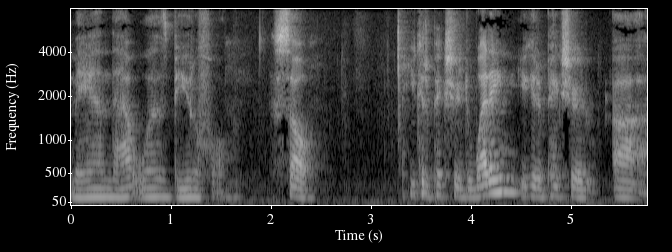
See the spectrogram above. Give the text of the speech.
Man, that was beautiful. So, you could have pictured your wedding. You could have pictured uh,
